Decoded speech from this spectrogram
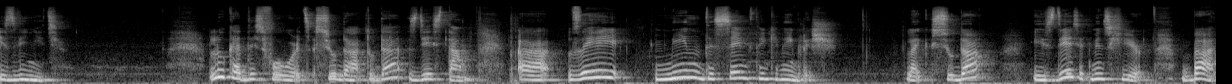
извините. Look at these four words. Сюда, туда, здесь, там. Uh, they mean the same thing in English. Like сюда и здесь, it means here. But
